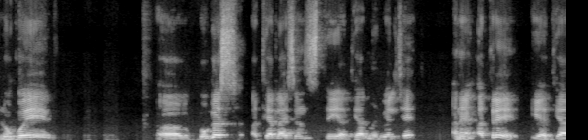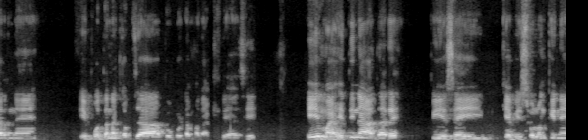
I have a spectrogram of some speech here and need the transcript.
લોકોએ બોગસ હથિયાર લાયસન્સથી હથિયાર મેળવેલ છે અને અત્રે એ હથિયારને એ પોતાના કબજા બોગોટામાં રાખી રહ્યા છે. એ માહિતીના આધારે પીએસઆઈ કેબી સોલંકીને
